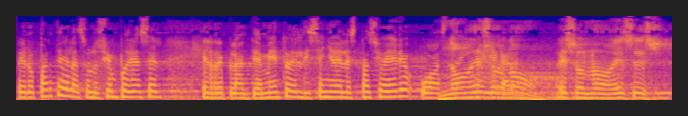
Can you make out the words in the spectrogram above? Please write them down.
pero parte de la solución podría ser el replanteamiento del diseño del espacio aéreo o hasta no, eso no, eso no, esa es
